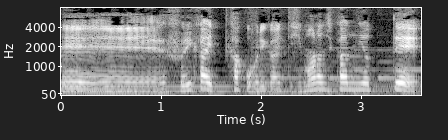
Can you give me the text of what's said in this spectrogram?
えー、振り返、過去振り返って暇な時間によって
